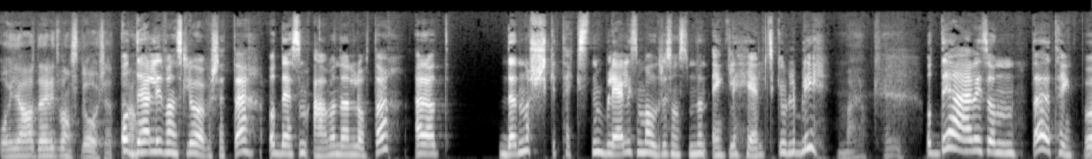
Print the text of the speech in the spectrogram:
Å ja, det er litt vanskelig å oversette. Og det er litt vanskelig å oversette. Og det som er med den låta, er at den norske teksten ble liksom aldri sånn som den egentlig helt skulle bli. Nei, ok. Og det er litt sånn, det har jeg tenkt på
